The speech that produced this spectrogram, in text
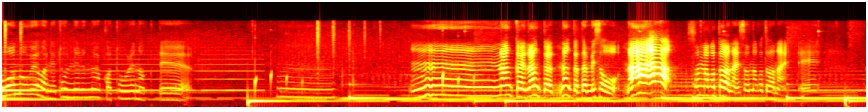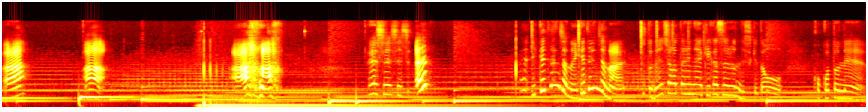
う川の上がねトンネルの中通れなくて。うーん？なんかなんかなんかダメそう。なあそんなことはないそんなことはない。え？ー、あ？あ？あ？よしよしよし。え？いけてんじゃない？いけてんじゃない？ちょっと電車が足りない気がするんですけどこことね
